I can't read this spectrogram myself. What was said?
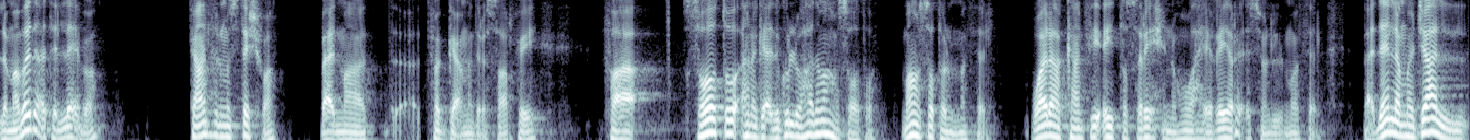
لما بدأت اللعبة كان في المستشفى بعد ما تفقع ما أدري صار فيه. فصوته أنا قاعد أقول له هذا ما هو صوته. ما هو صوت الممثل. ولا كان في أي تصريح إنه هو حيغير اسم الممثل. بعدين لما جاء ال-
